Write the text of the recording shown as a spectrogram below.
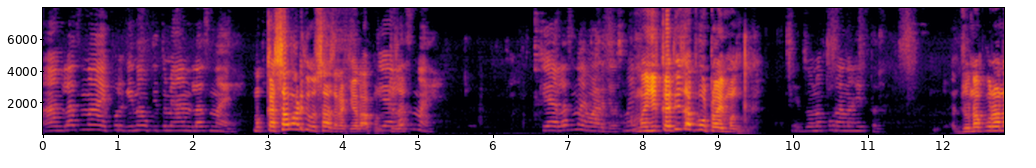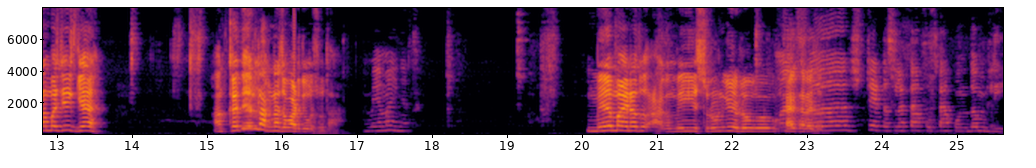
आणलाच नाही पुरगी नव्हती तुम्ही आणलाच नाही. मग कसा वाढदिवस साजरा केला आपण तुझा? केलाच नाही. केलाच नाही वाढदिवस माहिती? मग ही कधीचा फोटो आहे मग? हे जुनं पुराण आहे तर. जुना पुराणा म्हणजे घ्या आणि कधी लग्नाचा वाढदिवस होता? मे महिन्यात. मे महिन्यात अगं मी विसरून गेलो. काय करायचं? स्टेटसला टाकून टाकून दमली.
